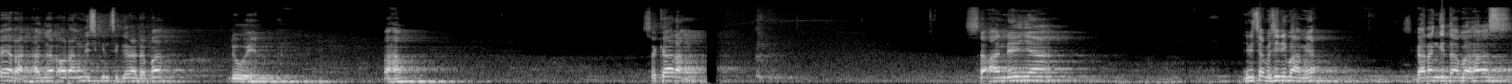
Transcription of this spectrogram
perak agar orang miskin segera dapat duit. Paham? Sekarang seandainya ini sampai sini paham ya? Sekarang kita bahas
